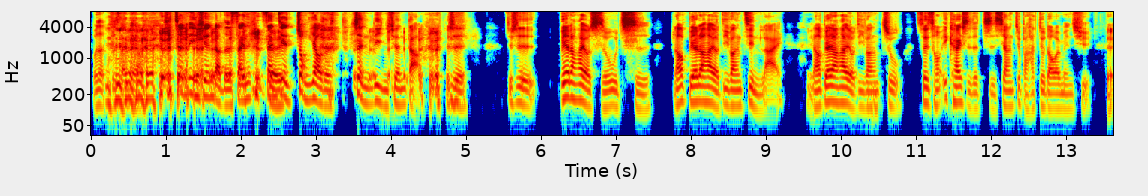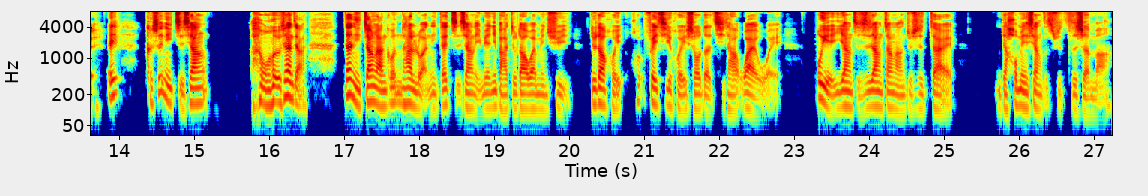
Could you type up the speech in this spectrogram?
不是不是三废话，是政令宣导的三 三件重要的政令宣导，就是就是不要让他有食物吃，然后不要让他有地方进来，然后不要让他有地方住。所以从一开始的纸箱就把它丢到外面去。对，哎，可是你纸箱，我这样讲，那你蟑螂跟它卵，你在纸箱里面，你把它丢到外面去，丢到回废弃回收的其他外围。不也一样，只是让蟑螂就是在你的后面巷子去滋生吗？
